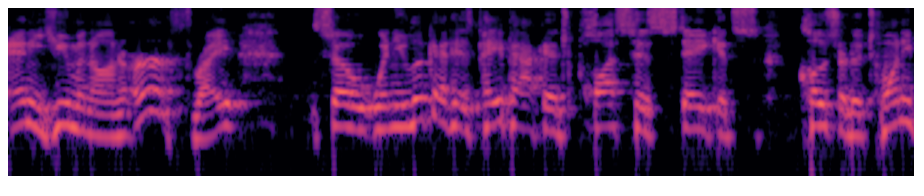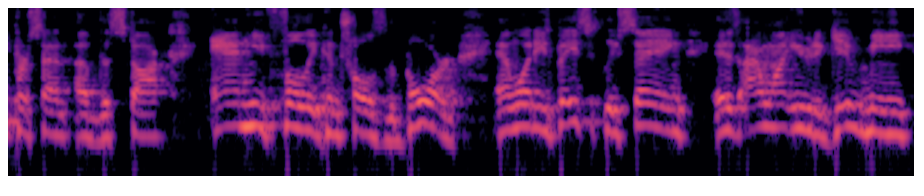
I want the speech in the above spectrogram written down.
any human on earth, right? So when you look at his pay package plus his stake, it's closer to 20% of the stock, and he fully controls the board. And what he's basically saying is, I want you to give me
